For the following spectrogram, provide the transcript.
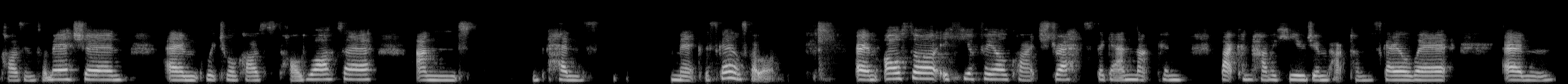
cause inflammation, um, which will cause to hold water and hence make the scales go up. Um, also, if you feel quite stressed, again, that can that can have a huge impact on the scale weight. Um,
